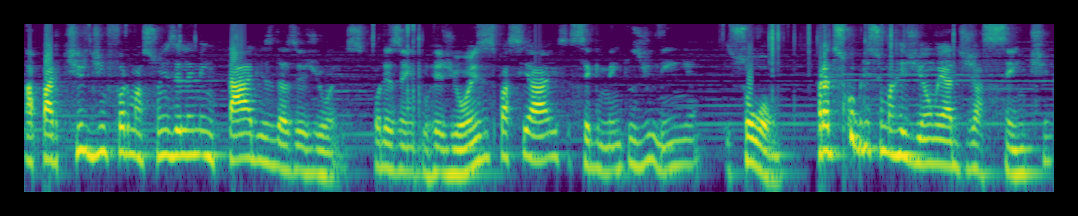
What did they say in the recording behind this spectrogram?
a partir de informações elementares das regiões, por exemplo, regiões espaciais, segmentos de linha e so on. Para descobrir se uma região é adjacente,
